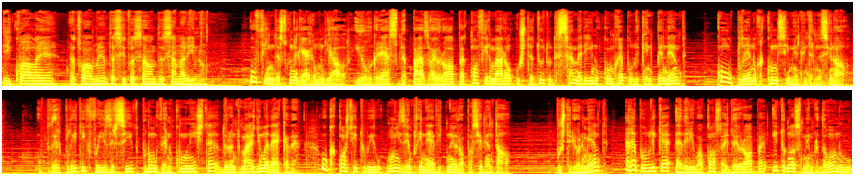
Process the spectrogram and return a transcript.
E qual é atualmente a situação de San Marino? O fim da Segunda Guerra Mundial e o regresso da paz à Europa confirmaram o estatuto de San Marino como república independente, com o pleno reconhecimento internacional. O poder político foi exercido por um governo comunista durante mais de uma década, o que constituiu um exemplo inédito na Europa Ocidental. Posteriormente, a República aderiu ao Conselho da Europa e tornou-se membro da ONU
